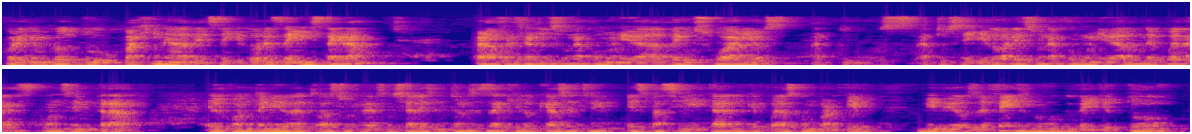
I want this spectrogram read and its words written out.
por ejemplo, tu página de seguidores de Instagram para ofrecerles una comunidad de usuarios a tus, a tus seguidores, una comunidad donde puedas concentrar el contenido de todas tus redes sociales. Entonces aquí lo que hace Trip es facilitar que puedas compartir videos de Facebook, de YouTube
